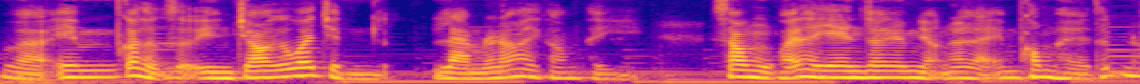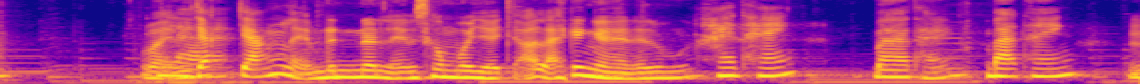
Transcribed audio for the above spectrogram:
và em có thực sự enjoy cái quá trình làm ra nó hay không thì sau một khoảng thời gian thôi em nhận ra là em không hề thích nó và em Là- chắc chắn là em đinh ninh là em sẽ không bao giờ trở lại cái nghề này luôn á Hai tháng, ba tháng ba tháng. ừ.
